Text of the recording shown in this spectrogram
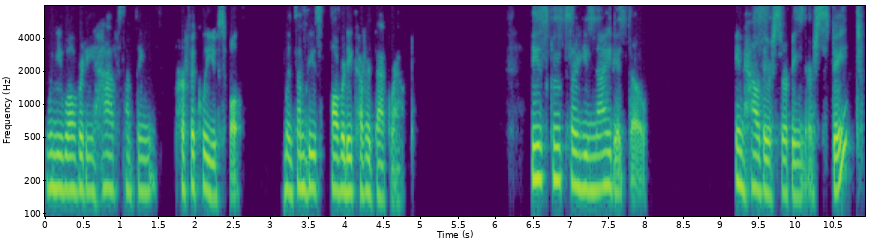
when you already have something perfectly useful, when somebody's already covered that ground? These groups are united, though, in how they're serving their state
